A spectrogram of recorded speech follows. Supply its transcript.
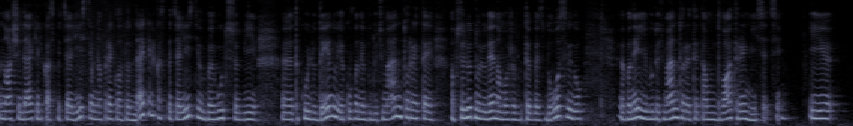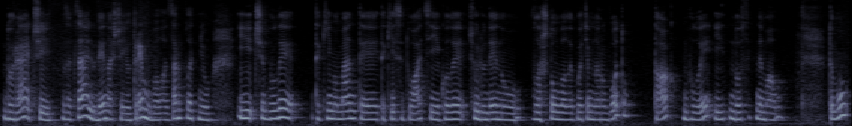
наші декілька спеціалістів, наприклад, от декілька спеціалістів беруть собі е, таку людину, яку вони будуть менторити. Абсолютно людина може бути без досвіду. Вони її будуть менторити там 2-3 місяці. І до речі, за це людина ще й отримувала зарплатню. І чи були такі моменти, такі ситуації, коли цю людину влаштовували потім на роботу? Так, були і досить немало. Тому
